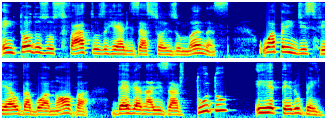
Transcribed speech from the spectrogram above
em todos os fatos e realizações humanas, o aprendiz fiel da Boa Nova deve analisar tudo e reter o bem.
